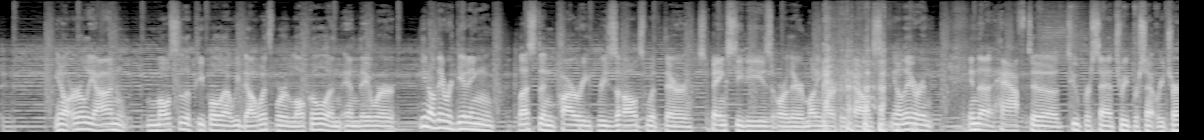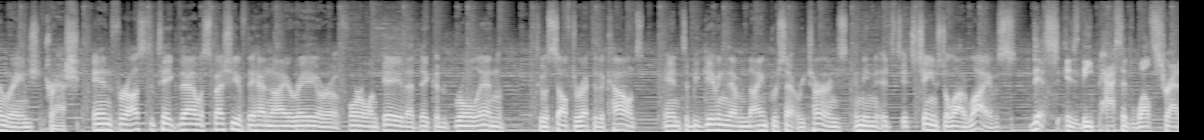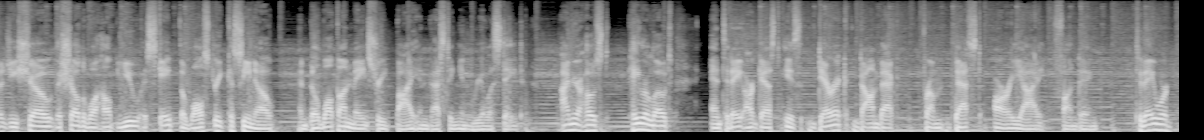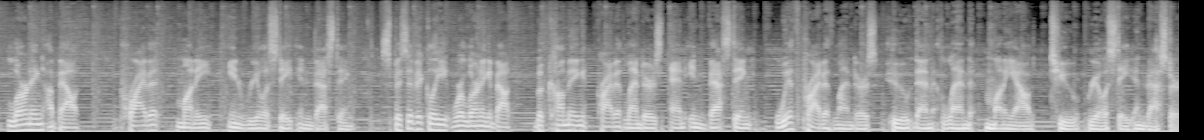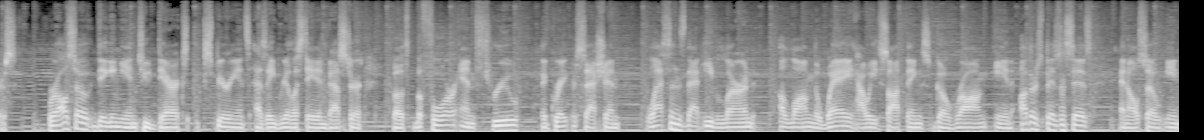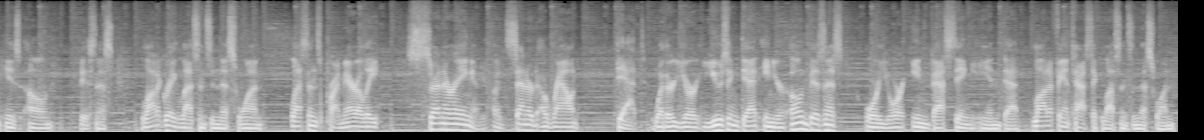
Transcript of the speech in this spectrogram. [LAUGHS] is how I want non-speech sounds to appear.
You know, early on, most of the people that we dealt with were local and, and they were, you know, they were getting less than par re- results with their bank CDs or their money market [LAUGHS] accounts. you know, they were in, in the half to 2%, 3% return range. Trash. And for us to take them, especially if they had an IRA or a 401k that they could roll in to a self directed account and to be giving them 9% returns, I mean, it's, it's changed a lot of lives. This is the Passive Wealth Strategy Show, the show that will help you escape the Wall Street casino and build wealth on Main Street by investing in real estate. I'm your host, Taylor Loht, and today our guest is Derek Dombeck from Best REI Funding. Today we're learning about private money in real estate investing. Specifically, we're learning about becoming private lenders and investing with private lenders who then lend money out to real estate investors. We're also digging into Derek's experience as a real estate investor, both before and through the Great Recession, lessons that he learned along the way, how he saw things go wrong in others' businesses and also in his own business. A lot of great lessons in this one. Lessons primarily centering and uh, centered around debt, whether you're using debt in your own business or you're investing in debt. A lot of fantastic lessons in this one,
